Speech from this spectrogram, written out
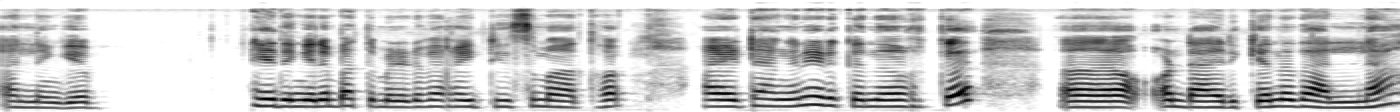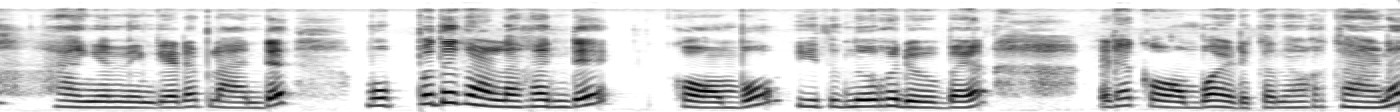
അല്ലെങ്കിൽ ഏതെങ്കിലും പത്ത് മണിയുടെ വെറൈറ്റീസ് മാത്രം ആയിട്ട് അങ്ങനെ എടുക്കുന്നവർക്ക് ഉണ്ടായിരിക്കുന്നതല്ല ഹാങ് വിങ്കയുടെ പ്ലാന്റ് മുപ്പത് കളറിന്റെ കോംബോ ഇരുന്നൂറ് രൂപയുടെ കോംബോ എടുക്കുന്നവർക്കാണ്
